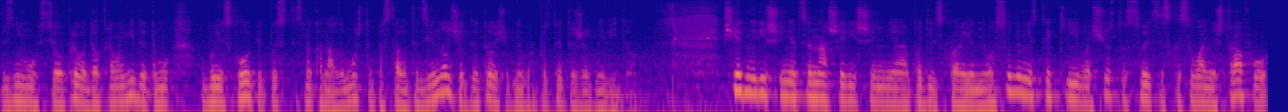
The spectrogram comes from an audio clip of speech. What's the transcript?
зніму з цього приводу окреме відео, тому обов'язково підписуйтесь на канал і можете поставити дзвіночок для того, щоб не пропустити жодне відео. Ще одне рішення це наше рішення Подільського районного суду міста Києва, що стосується скасування штрафу,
